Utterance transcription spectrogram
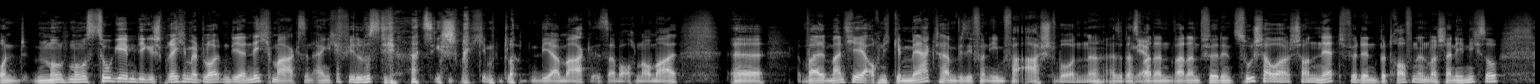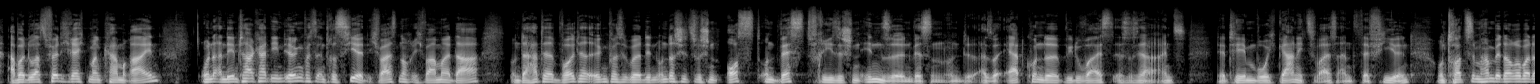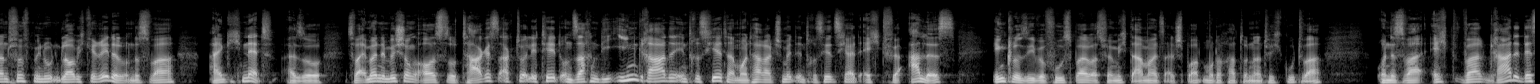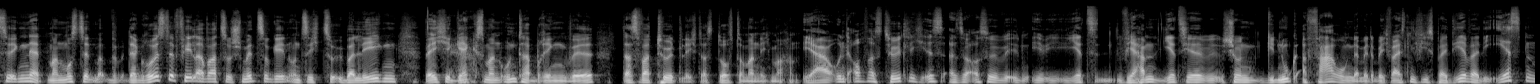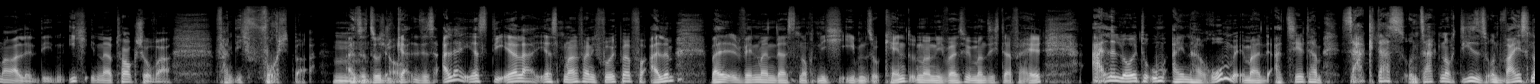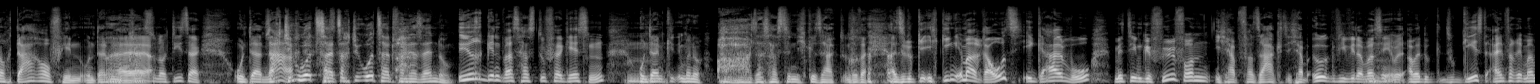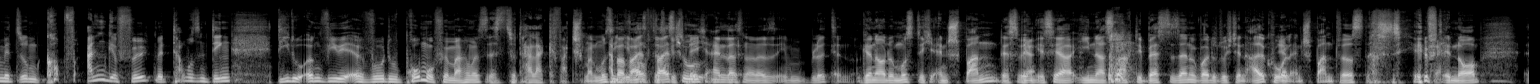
Und man, muss zugeben, die Gespräche mit Leuten, die er nicht mag, sind eigentlich viel lustiger als die Gespräche mit Leuten, die er mag. Ist aber auch normal. Äh, weil manche ja auch nicht gemerkt haben, wie sie von ihm verarscht wurden. Ne? Also das ja. war dann war dann für den Zuschauer schon nett, für den Betroffenen wahrscheinlich nicht so. Aber du hast völlig recht, man kam rein und an dem Tag hat ihn irgendwas interessiert. Ich weiß noch, ich war mal da und da hat er wollte er irgendwas über den Unterschied zwischen ost- und westfriesischen Inseln wissen. Und also Erdkunde, wie du weißt, ist es ja eins der Themen, wo ich gar nichts weiß, eins der vielen. Und trotzdem haben wir darüber dann fünf Minuten, glaube ich, geredet und es war eigentlich nett. Also es war immer eine Mischung aus so Tagesaktualität und Sachen, die ihn gerade interessiert haben. Und Harald Schmidt interessiert sich halt echt für alles, inklusive Fußball, was für mich damals als Sportmoderator natürlich gut war. Und es war echt, war gerade deswegen nett. Man musste, der größte Fehler war, zu Schmidt zu gehen und sich zu überlegen, welche ja. Gags man unterbringen will. Das war tödlich. Das durfte man nicht machen. Ja, und auch was tödlich ist, also auch so, jetzt, wir haben jetzt hier schon genug Erfahrung damit, aber ich weiß nicht, wie es bei dir war. Die ersten Male, die ich in einer Talkshow war, fand ich furchtbar Hm, also so die, das allererste, die allererste Mal fand ich furchtbar, vor allem, weil wenn man das noch nicht eben so kennt und noch nicht weiß, wie man sich da verhält, alle Leute um einen herum immer erzählt haben, sag das und sag noch dieses und weiß noch darauf hin und dann ah, kannst ja. du noch dies sagen. Und danach. Sag die Uhrzeit, sag die Uhrzeit von der Sendung. Irgendwas hast du vergessen hm. und dann geht immer nur, oh, das hast du nicht gesagt. Und so also du, ich ging immer raus, egal wo, mit dem Gefühl von, ich habe versagt, ich habe irgendwie wieder was, hm. aber du, du gehst einfach immer mit so einem Kopf angefüllt mit tausend Dingen, die du irgendwie, äh, wo du Promo für machen musst, das ist totaler Quatsch. Man muss sich eben weißt, auf das Gespräch du, einlassen oder das ist eben Blödsinn. Genau, du musst dich entspannen. Deswegen ja. ist ja Inas Nacht die beste Sendung, weil du durch den Alkohol ja. entspannt wirst. Das hilft enorm.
